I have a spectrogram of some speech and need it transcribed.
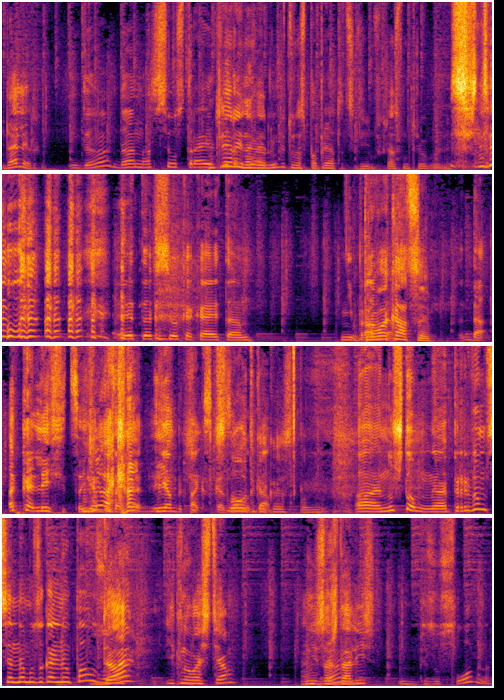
Да, Лер? Да, да, нас все устраивает. Вот Лера иногда любит у нас попрятаться где-нибудь в красном треугольнике. Что? Это все какая-то неправда. Провокация. Да, околесица, я бы так, я бы так сказал. Слово да. какое вспомнил. А, ну что, прервемся на музыкальную паузу? Да, и к новостям. Они Да. заждались. Безусловно.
